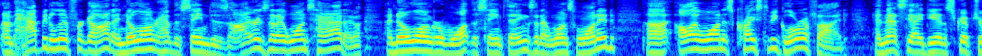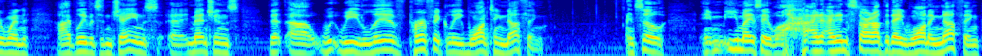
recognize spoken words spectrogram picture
I'm happy to live for God. I no longer have the same desires that I once had. I, I no longer want the same things that I once wanted. Uh, all I want is Christ to be glorified. And that's the idea in Scripture when I believe it's in James, uh, it mentions that uh, we, we live perfectly wanting nothing. And so you may say, well, I, I didn't start out the day wanting nothing.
